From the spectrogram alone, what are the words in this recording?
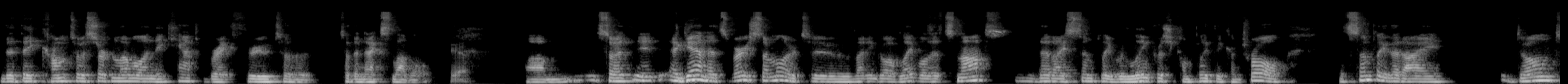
that they come to a certain level and they can't break through to the to the next level. Yeah. Um, so it, it, again, it's very similar to letting go of labels. It's not that I simply relinquish completely control. It's simply that I don't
